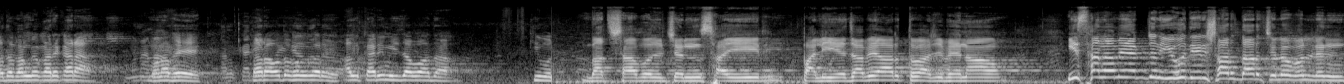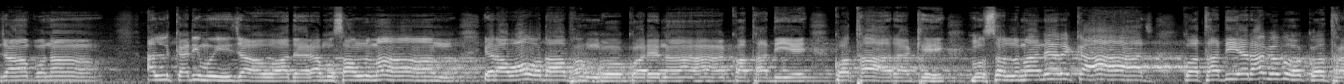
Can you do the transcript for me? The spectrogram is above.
অদা ভঙ্গ করে কারা? মোনাফেক। কারা অদা ভঙ্গ করে? আল কারিমুই আদা কি বল বাদশাহ বলছেন সাইর পালিয়ে যাবে আর তো আসবে না। ঈসা নামে একজন ইহুদির সর্দার ছিল বললেন জাহাপনা আল কারিমুই যাওয়াদ এরা মুসলমান, এরা ওদা ভঙ্গ করে না। কথা দিয়ে কথা রাখে মুসলমানের কাজ, কথা দিয়ে রাখব কথা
